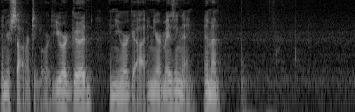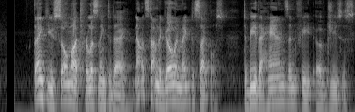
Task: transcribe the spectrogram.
in your sovereignty, Lord. You are good, and you are God. In your amazing name, amen. Thank you so much for listening today. Now it's time to go and make disciples, to be the hands and feet of Jesus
